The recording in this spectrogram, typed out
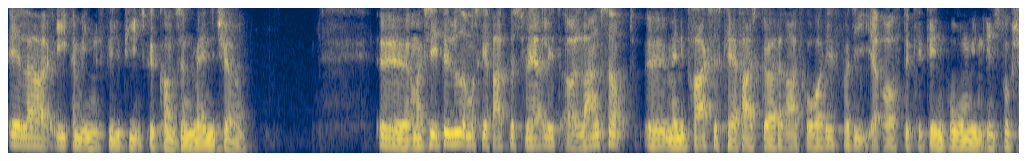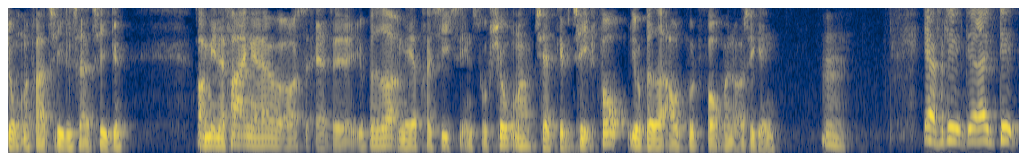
eller en af mine filippinske content manager. Øh, og man kan sige, at det lyder måske ret besværligt og langsomt, øh, men i praksis kan jeg faktisk gøre det ret hurtigt, fordi jeg ofte kan genbruge mine instruktioner fra artikel til artikel. Og min erfaring er jo også, at øh, jo bedre og mere præcise instruktioner ChatGPT får, jo bedre output får man også igen. Mm. Ja, for det, det er rigtigt. Det,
